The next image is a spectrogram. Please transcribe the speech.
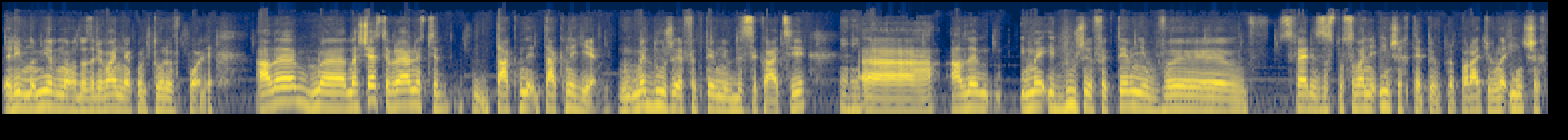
рівномірного дозрівання культури в полі. Але е, на щастя, в реальності так не так не є. Ми дуже ефективні в десикації, Мгм. а, але ми і дуже ефективні в сфері застосування інших типів препаратів на інших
